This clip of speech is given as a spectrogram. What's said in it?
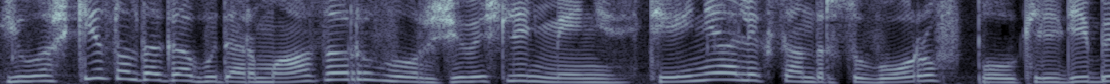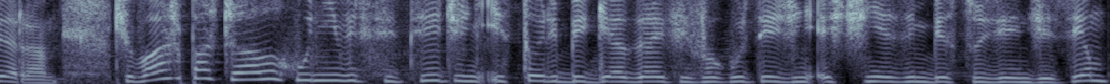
Юлашки залдага будармазар воржевешленмень. Тени Александр Суворов пол кельдебера. Чуваш пачалых университетжин истории би географии факультетжин эшчинезим без студенчезем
